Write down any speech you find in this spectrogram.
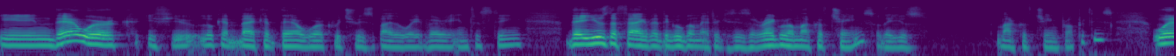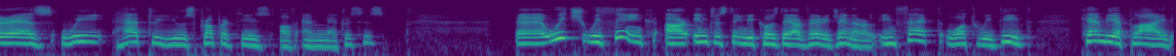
in their work, if you look at back at their work, which is, by the way, very interesting, they use the fact that the Google matrix is a regular Markov chain, so they use Markov chain properties, whereas we had to use properties of M matrices, uh, which we think are interesting because they are very general. In fact, what we did can be applied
